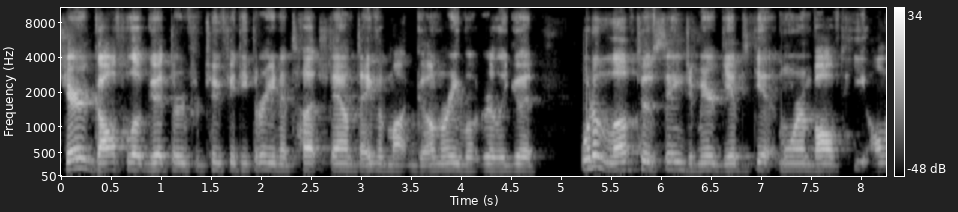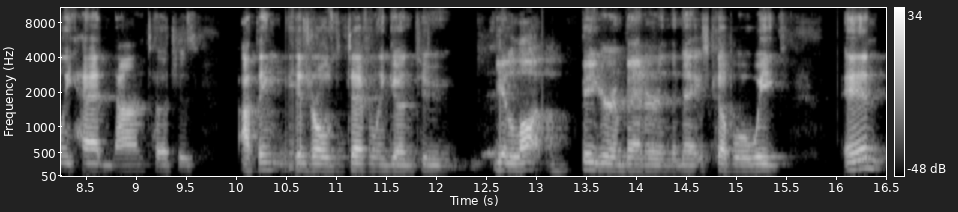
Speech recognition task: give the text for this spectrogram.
Jared Goff looked good threw for 253 and a touchdown. David Montgomery looked really good. Would have loved to have seen Jahmyr Gibbs get more involved. He only had nine touches. I think his role is definitely going to get a lot bigger and better in the next couple of weeks. And,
